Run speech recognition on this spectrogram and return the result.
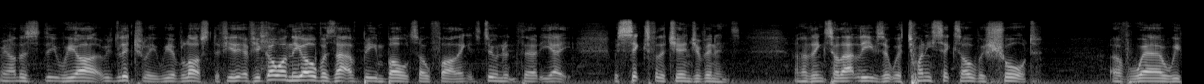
You know, there's the, we are we literally we have lost. If you if you go on the overs that have been bowled so far, I think it's 238 with six for the change of innings, and I think so that leaves it with 26 overs short of where we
